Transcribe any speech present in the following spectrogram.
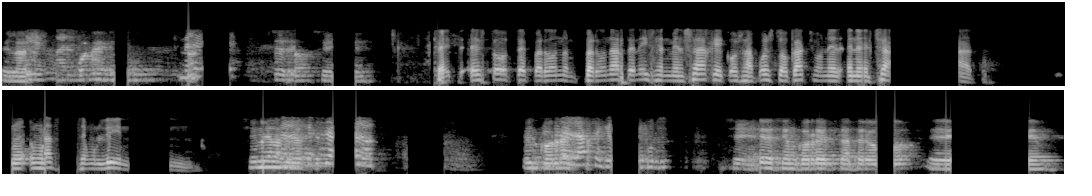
en la... Sí, vale. Pone... Me- Sí, sí. Esto, te perdon, perdonar, tenéis el mensaje que os ha puesto Cacho en el, en el chat. Un, un- un link. Sí, hay la Pero es que dirección. Es puse. Sí, dirección correcta, pero eh, eh,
